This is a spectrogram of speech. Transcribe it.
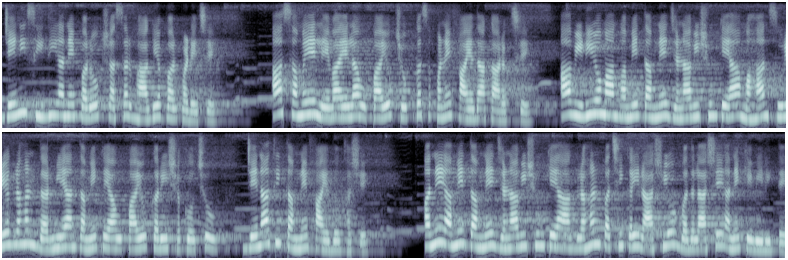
જેની સીધી અને પરોક્ષ અસર ભાગ્ય પર પડે છે. આ સમયે લેવાયેલા ઉપાયો ચોક્કસપણે ફાયદાકારક છે. આ વિડીયોમાં અમે તમને જણાવીશું કે આ મહાન સૂર્યગ્રહણ દરમિયાન તમે કયા ઉપાયો કરી શકો છો, જેનાથી તમને ફાયદો થશે. અને અમે તમને જણાવીશું કે આ ગ્રહણ પછી કઈ રાશિઓ બદલાશે અને કેવી રીતે.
